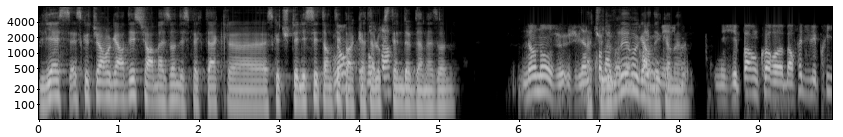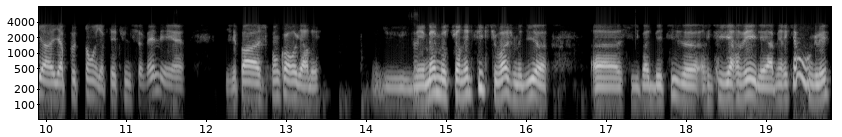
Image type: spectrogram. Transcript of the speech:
Lies, est-ce que tu as regardé sur Amazon des spectacles euh, Est-ce que tu t'es laissé tenter Non, par pour catalogue stand-up d'Amazon? Non, non, je, je viens de Ah, tu prendre devrais Amazon regarder Prime, quand mais même. je- mais j'ai pas encore. euh, Bah, en fait, je l'ai pris il y, a, il y a peu de temps, il y a peut-être une semaine, et euh, j'ai pas, j'ai pas encore regardé. Mais même sur Netflix, tu vois, je me dis, euh, euh, si je dis pas de bêtises, Ricky Gervais, il est américain ou anglais?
